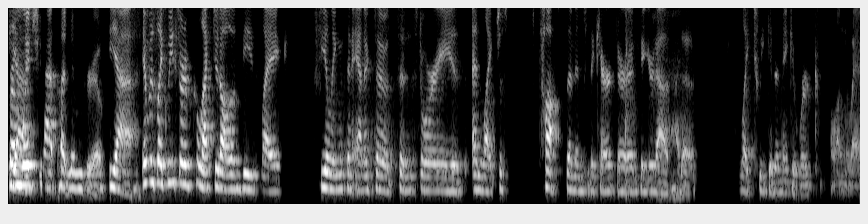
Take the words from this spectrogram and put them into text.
Yeah. which Matt Putnam grew. yeah, it was like we sort of collected all of these like feelings and anecdotes and stories and like just tossed them into the character and figured out how to like tweak it and make it work along the way.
